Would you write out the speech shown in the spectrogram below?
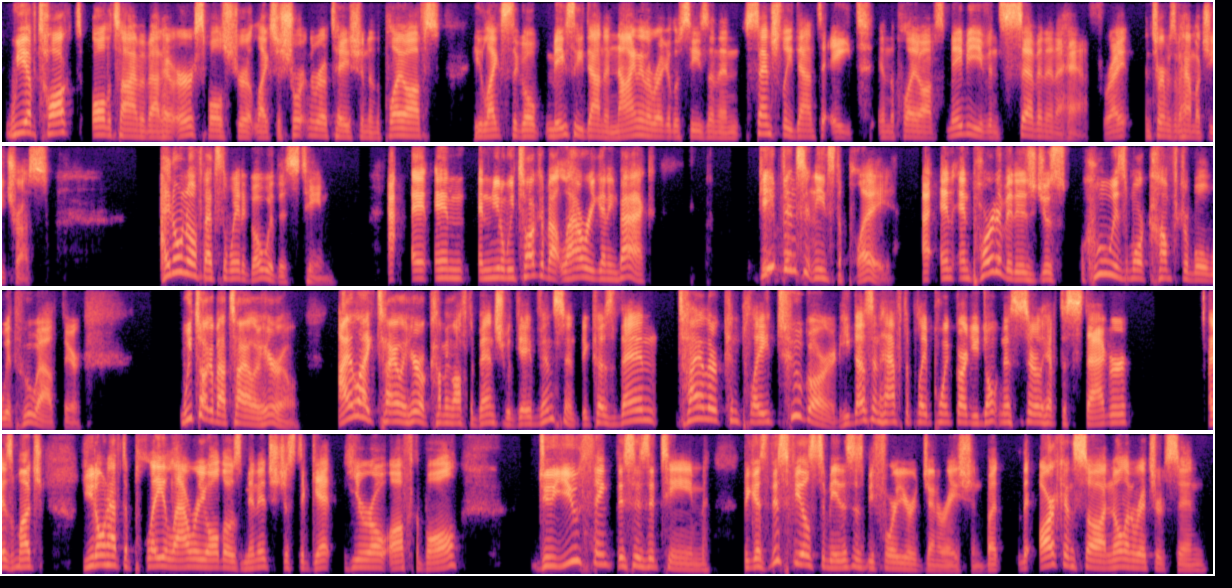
We have talked all the time about how Erik Spoelstra likes to shorten the rotation in the playoffs. He likes to go basically down to nine in the regular season and essentially down to eight in the playoffs, maybe even seven and a half, right? In terms of how much he trusts. I don't know if that's the way to go with this team and, and and you know we talk about Lowry getting back. Gabe Vincent needs to play, and and part of it is just who is more comfortable with who out there. We talk about Tyler Herro. I like Tyler Herro coming off the bench with Gabe Vincent because then Tyler can play two guard. He doesn't have to play point guard. You don't necessarily have to stagger as much. You don't have to play Lowry all those minutes just to get Herro off the ball. Do you think this is a team? Because this feels to me, this is before your generation, but the Arkansas, Nolan Richardson,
